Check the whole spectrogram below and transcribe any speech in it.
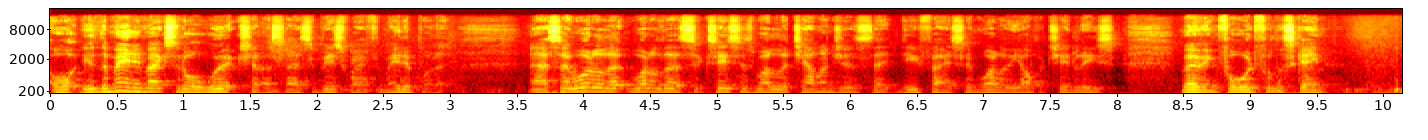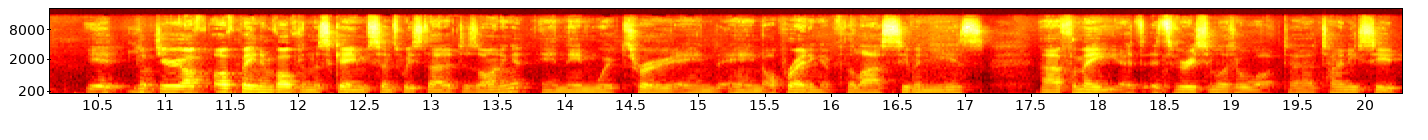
or the man who makes it all work, should I say? It's the best way for me to put it. Uh, so, what are the what are the successes? What are the challenges that you face, and what are the opportunities moving forward for the scheme? Yeah, look, Gerry, I've, I've been involved in the scheme since we started designing it, and then worked through and and operating it for the last seven years. Uh, for me, it's, it's very similar to what uh, Tony said.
